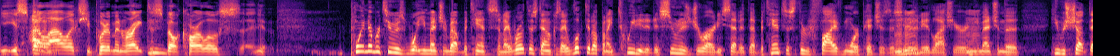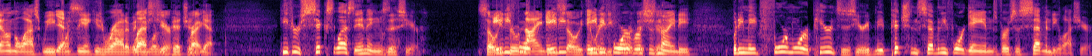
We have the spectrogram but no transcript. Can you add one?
you, spell. Alex, you put him in right to spell Carlos. Uh, Point number two is what you mentioned about Betances, and I wrote this down because I looked it up and I tweeted it as soon as Girardi said it that Betances threw five more pitches this Mm-hmm. year than he did last year, and he mentioned the he was shut down the last week Yes. once the Yankees were out of it. Last he wasn't year, pitching. right. Yeah, he threw six less innings this year. So he threw 90, 80 so he threw 84 84 this versus. 90. But he made four more appearances this year. He pitched in 74 games versus 70 last year.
